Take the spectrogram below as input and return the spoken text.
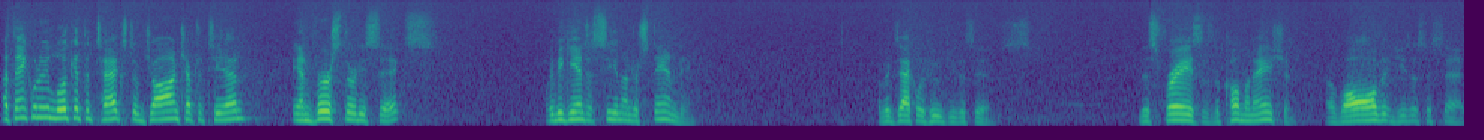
I think when we look at the text of John chapter 10 and verse 36, we begin to see an understanding of exactly who Jesus is. This phrase is the culmination of all that Jesus has said.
